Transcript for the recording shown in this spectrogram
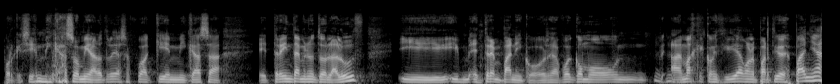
Porque si en mi caso, mira, el otro día se fue aquí en mi casa eh, 30 minutos la luz y, y entré en pánico. O sea, fue como un- Además que coincidía con el partido de España.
